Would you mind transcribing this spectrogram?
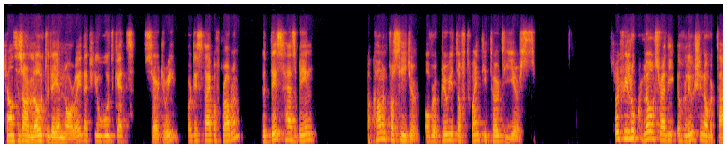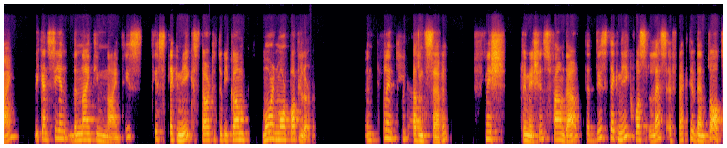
Chances are low today in Norway that you would get surgery for this type of problem, but this has been a common procedure over a period of 20, 30 years. So if we look closer at the evolution over time, we can see in the 1990s, this technique started to become more and more popular. Until in 2007, Finnish clinicians found out that this technique was less effective than thought.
